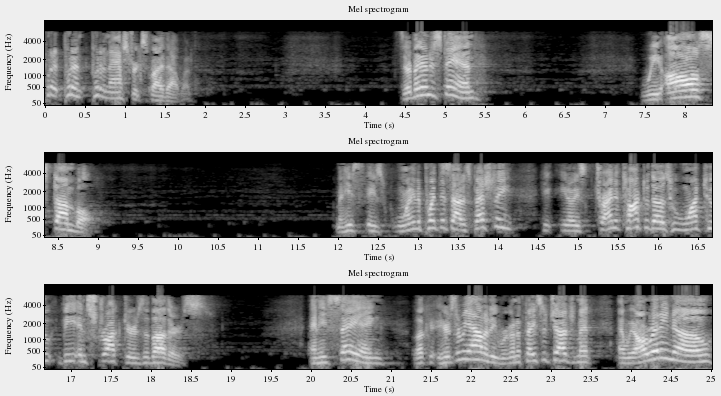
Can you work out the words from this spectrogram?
Put, it, put, an, put an asterisk by that one. Does everybody understand? We all stumble. I mean, he's, he's wanting to point this out, especially, he, you know, he's trying to talk to those who want to be instructors of others. And he's saying, look, here's the reality. We're going to face a judgment, and we already know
